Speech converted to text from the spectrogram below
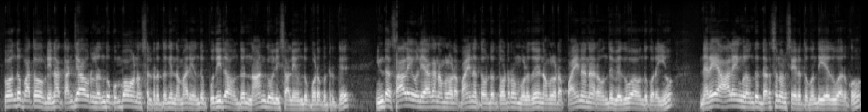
இப்போ வந்து பார்த்தோம் அப்படின்னா தஞ்சாவூர்லேருந்து கும்பகோணம் செல்கிறதுக்கு இந்த மாதிரி வந்து புதிதாக வந்து நான்கு வழி சாலை வந்து போடப்பட்டிருக்கு. இந்த சாலை வழியாக நம்மளோட பயணத்தை வந்து தொடரும் பொழுது நம்மளோட பயண நேரம் வந்து வெகுவாக வந்து குறையும். நிறைய ஆலயங்களை வந்து தரிசனம் செய்கிறதுக்கு வந்து ஏதுவாக இருக்கும்.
